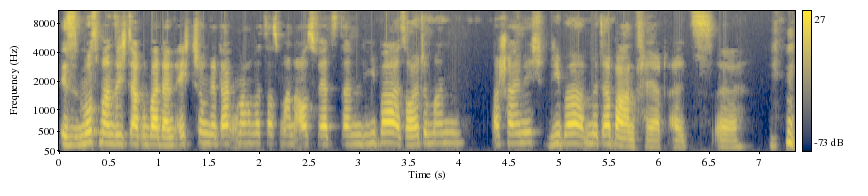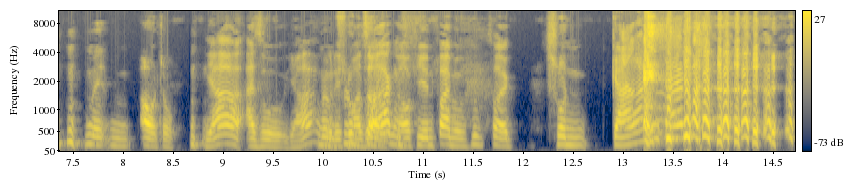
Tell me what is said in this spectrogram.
Ist, muss man sich darüber dann echt schon Gedanken machen, dass man auswärts dann lieber, sollte man wahrscheinlich lieber mit der Bahn fährt als äh, mit dem Auto. Ja, also ja, dem würde ich mal Flugzeug. sagen, auf jeden Fall mit dem Flugzeug schon gar nicht einfach.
